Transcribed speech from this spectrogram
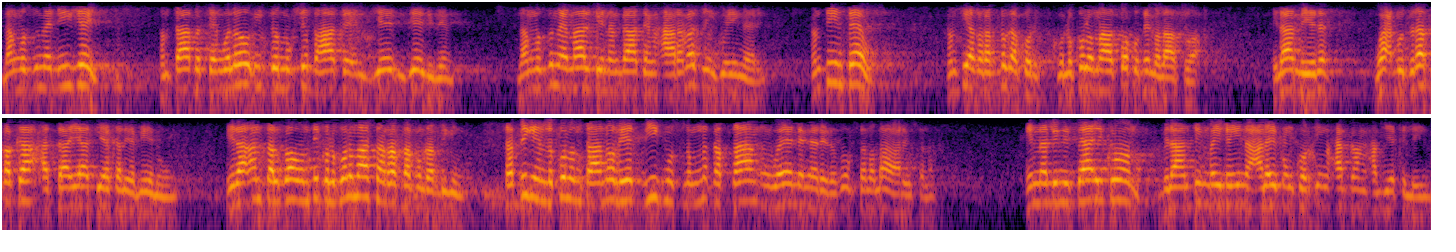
lang muslime dhiigshay antaabaten walow ido mugsho bahaate jeediden lang muslime maalkiinan gaaten xaarama siin ku ingeri inti intew inti ad rabbiga kulakulomaaso kudhimadaaswa ilaa miida wacbud rabaka hataa yaatiyaka alyaqiin ilaa an talgo inti kulakulomaasan rabakum rabigin rabigin lakuluntaano reed dhiig muslimna qabtaan welengeri rasulka sala allahu alayhi wasalam ina linisaaikum bilaantin may layina calaykum korkin xagan xagya kalayin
